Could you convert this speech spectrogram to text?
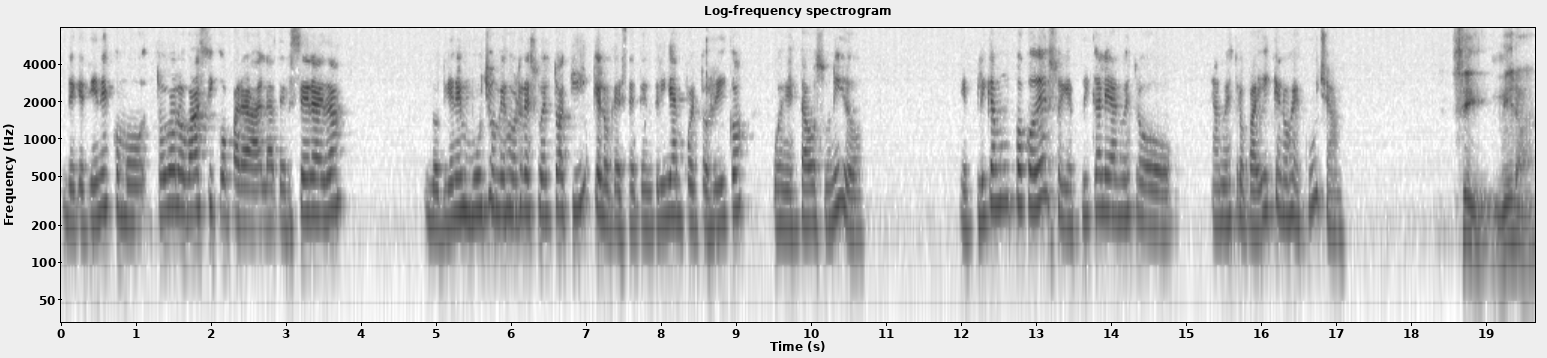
de que tienes como todo lo básico para la tercera edad, lo tienes mucho mejor resuelto aquí que lo que se tendría en Puerto Rico o en Estados Unidos. Explícame un poco de eso y explícale a nuestro, a nuestro país que nos escucha. Sí, mira,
